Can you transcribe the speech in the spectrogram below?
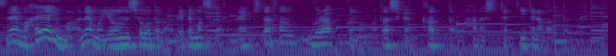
ですね。まあ、早い馬はね、もう4勝とか上げてますからね、北三ブラックのま確かに勝った話って聞いてなかったんで、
